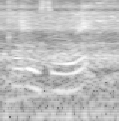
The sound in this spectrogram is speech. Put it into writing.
가고 있어요.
